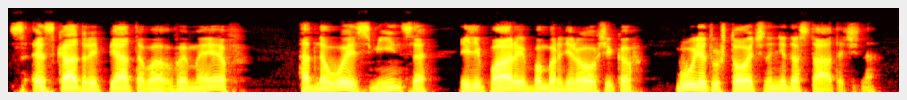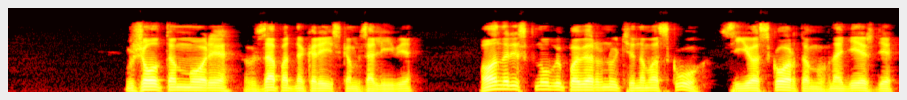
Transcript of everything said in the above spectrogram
с эскадрой пятого ВМФ, одного эсминца или пары бомбардировщиков будет уж точно недостаточно. В Желтом море, в Западнокорейском заливе он рискнул бы повернуть на Москву с ее эскортом в надежде,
